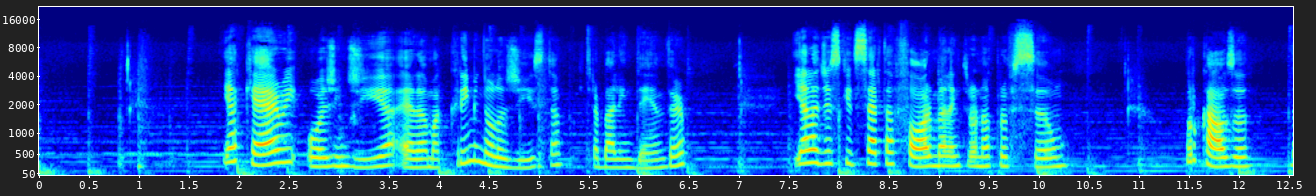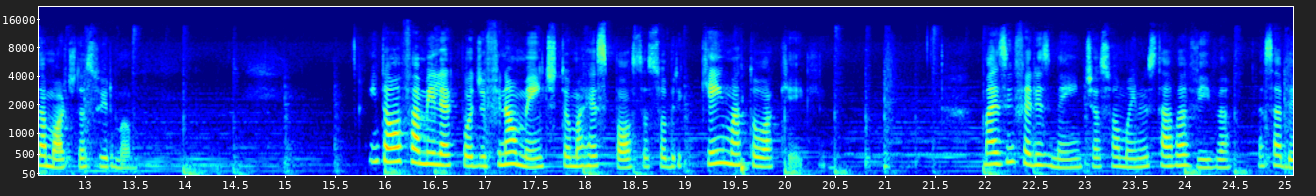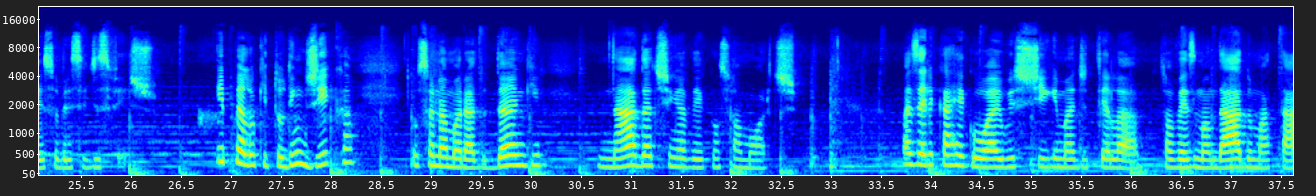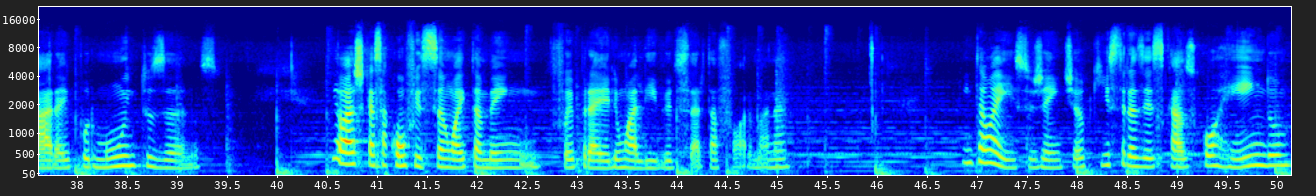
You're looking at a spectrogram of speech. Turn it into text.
E a Carrie, hoje em dia, ela é uma criminologista que trabalha em Denver. E ela diz que, de certa forma, ela entrou na profissão por causa da morte da sua irmã. Então a família pôde finalmente ter uma resposta sobre quem matou a Caitlyn. Mas infelizmente a sua mãe não estava viva para saber sobre esse desfecho. E pelo que tudo indica, o seu namorado Dang nada tinha a ver com sua morte. Mas ele carregou aí o estigma de tê-la talvez mandado matar aí por muitos anos. E eu acho que essa confissão aí também foi para ele um alívio de certa forma, né? Então é isso, gente. Eu quis trazer esse caso correndo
